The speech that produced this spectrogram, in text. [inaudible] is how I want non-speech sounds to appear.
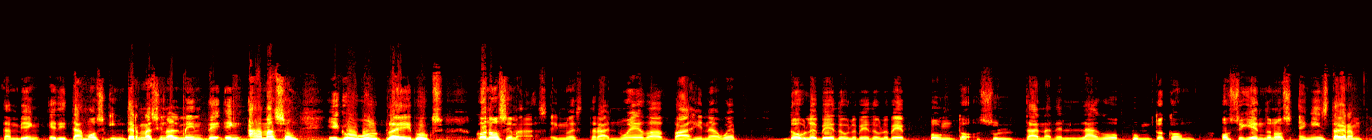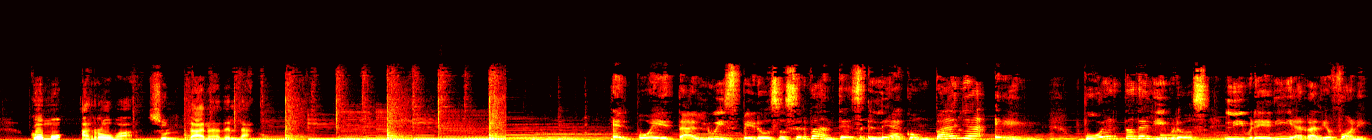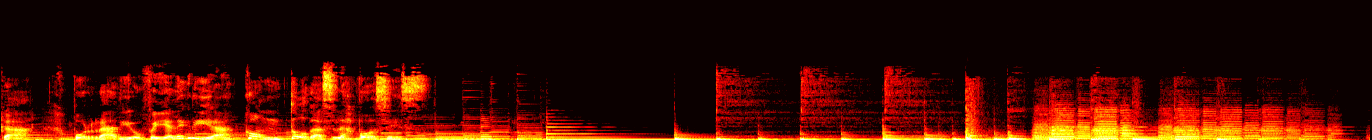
también editamos internacionalmente en Amazon y Google Play Books. Conoce más en nuestra nueva página web www.sultanadelago.com o siguiéndonos en Instagram como arroba sultana del lago. El poeta Luis Peroso Cervantes le acompaña en Puerto de Libros, Librería Radiofónica, por Radio Fe y Alegría, con todas las voces.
